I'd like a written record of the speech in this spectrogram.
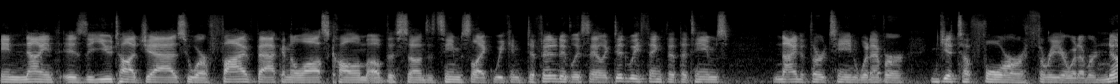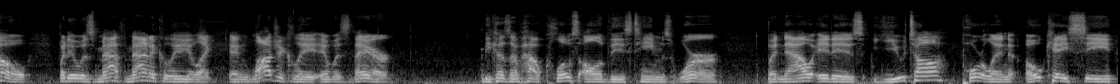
in ninth is the Utah Jazz, who are five back in the loss column of the Suns. It seems like we can definitively say, like, did we think that the teams 9 to 13 whatever, get to 4 or 3 or whatever? No, but it was mathematically, like, and logically, it was there because of how close all of these teams were. But now it is Utah, Portland, OKC,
